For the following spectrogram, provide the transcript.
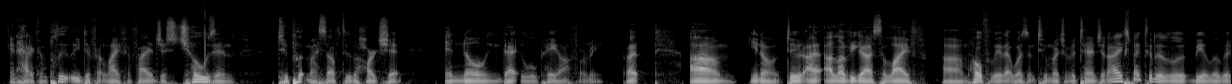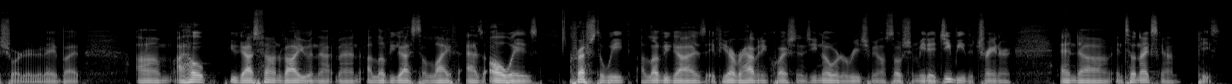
and had a completely different life if I had just chosen to put myself through the hard shit and knowing that it will pay off for me. But um, you know, dude, I, I love you guys to life. Um, hopefully that wasn't too much of a tangent. I expected it to be a little bit shorter today, but um, I hope you guys found value in that, man. I love you guys to life as always. Crush the week. I love you guys. If you ever have any questions, you know where to reach me on social media. GB the trainer. And uh, until next time, peace.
